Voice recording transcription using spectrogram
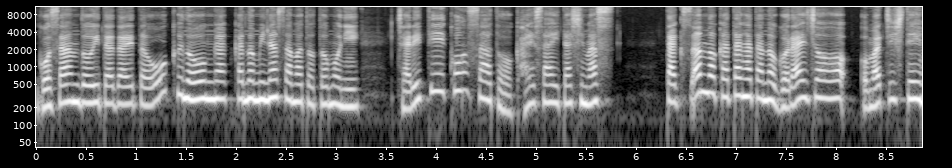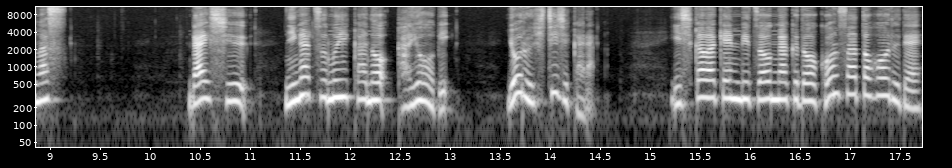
ご賛同いただいた多くの音楽家の皆様と共にチャリティーコンサートを開催いたします。たくさんの方々のご来場をお待ちしています。来週2月6日の火曜日夜7時から石川県立音楽堂コンサートホールで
